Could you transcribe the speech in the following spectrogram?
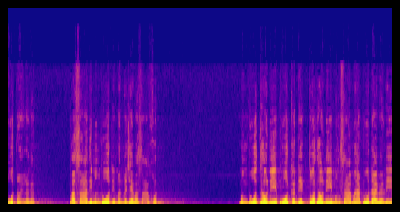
พูดหน่อยแล้วกัน ภาษาที่มึงพูดนี่มันไม่ใช่ภาษาคน มึงพูดเท่านี้พูดกับเด็กตัวเท่านี้ มึงสามารถพูดได้แบบนี้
